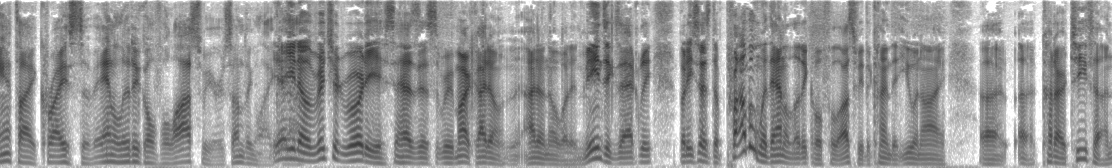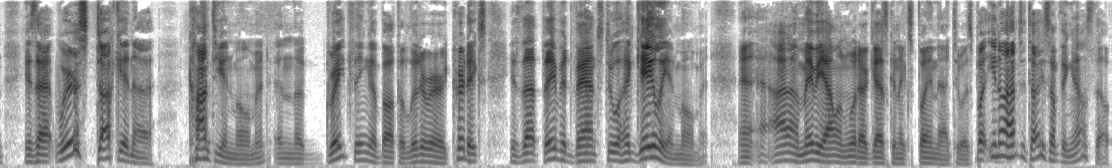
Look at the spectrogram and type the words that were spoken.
antichrist of analytical philosophy or something like yeah, that. Yeah, you know, Richard Rorty has this remark. I don't, I don't know what it means exactly, but he says the problem with analytical philosophy, the kind that you and I uh, uh, cut our teeth on, is that we're stuck in a Kantian moment, and the great thing about the literary critics is that they've advanced to a Hegelian moment. And I don't know, maybe Allen Wood, our guest, can explain that to us. But you know, I have to tell you something else, though.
